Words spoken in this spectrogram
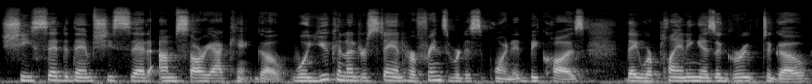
she said to them, She said, I'm sorry, I can't go. Well, you can understand her friends were disappointed because they were planning as a group to go.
